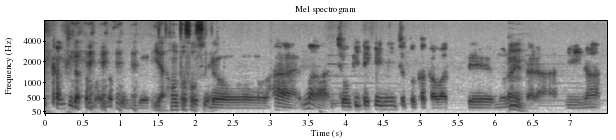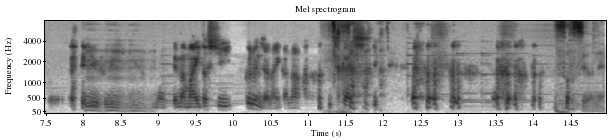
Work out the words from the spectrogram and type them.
う感じだと思いますんで。いや本当そうですね。ろ、はい、まあ、長期的にちょっっと関わってもらえたらいいなというふうにん思って、まあ、毎年来るんじゃないかな。近いし。そうっすよね。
